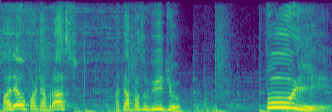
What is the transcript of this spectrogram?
Valeu, um forte abraço. Até o próximo vídeo. Fui!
